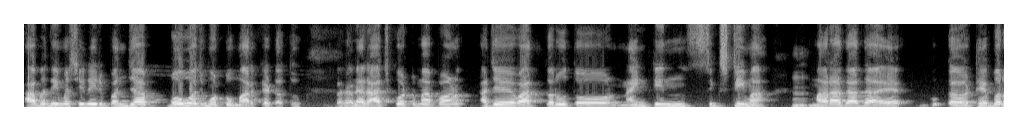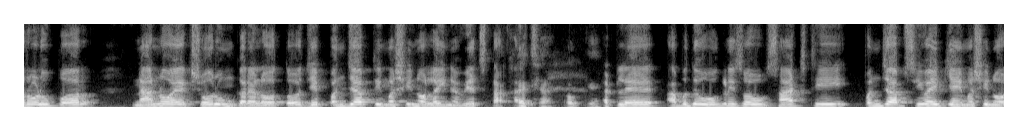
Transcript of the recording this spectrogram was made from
આ બધી મશીનરી પંજાબ બહુ જ મોટું માર્કેટ હતું. અને રાજકોટમાં પણ આજે વાત કરું તો નાઇન્ટીન સિક્સટીમાં. મારા દાદાએ ઢેબર રોડ ઉપર નાનો એક શોરૂમ કરેલો હતો જે પંજાબથી મશીનો લઈને વેચતા અચ્છા ઓકે. એટલે આ બધું ઓગણીસો સાઠથી પંજાબ સિવાય ક્યાંય મશીનો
